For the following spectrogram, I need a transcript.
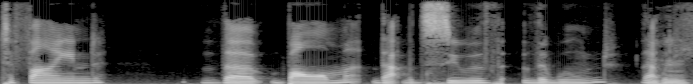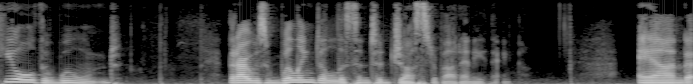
to find the balm that would soothe the wound, that would mm-hmm. heal the wound, that I was willing to listen to just about anything. And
